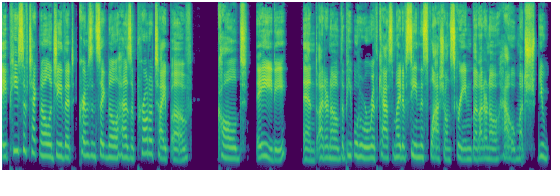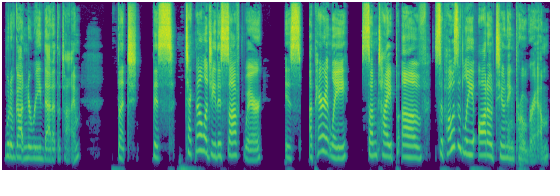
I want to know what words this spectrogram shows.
a piece of technology that Crimson Signal has a prototype of called AED. And I don't know, the people who were with Cass might have seen this flash on screen, but I don't know how much you would have gotten to read that at the time. But this technology, this software, is apparently some type of supposedly auto tuning program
